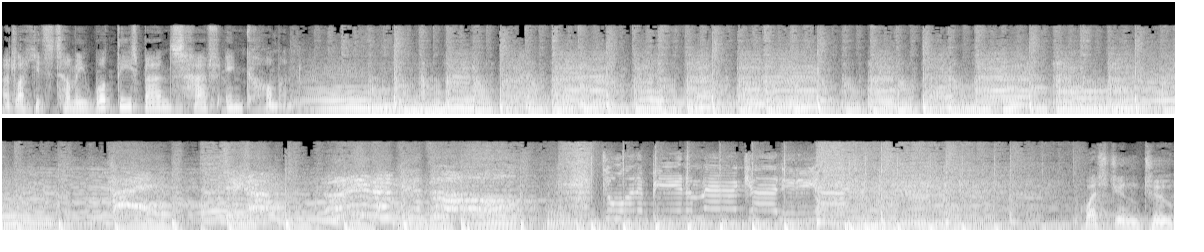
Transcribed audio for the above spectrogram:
I'd like you to tell me what these bands have in common. Question 2.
